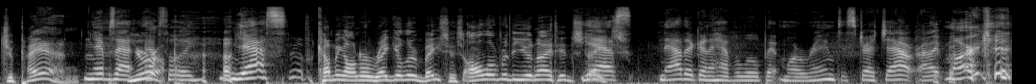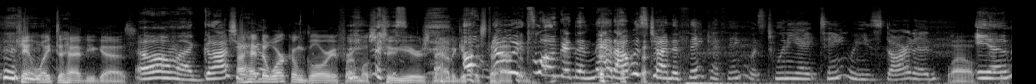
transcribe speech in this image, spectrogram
Japan, Yeah, Europe. absolutely. yes. coming on a regular basis all over the United States. Yes. now they're going to have a little bit more room to stretch out, right, Mark? Can't wait to have you guys. oh my gosh! I you're had to work on Gloria for almost two years now to get Oh this to no, happen. it's longer than that. I was trying to think. I think it was 2018 when you started. Wow. In.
